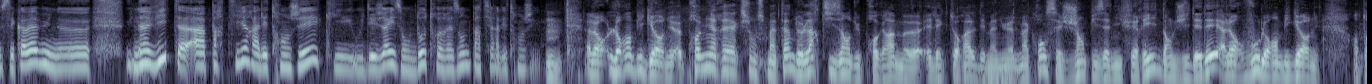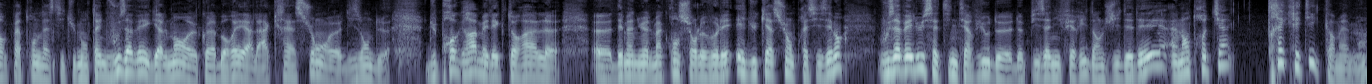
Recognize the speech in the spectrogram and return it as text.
C'est quand même une, invite à partir à l'étranger, où déjà ils ont d'autres raisons de partir à l'étranger. Hmm. Alors, Laurent Bigorgne, première réaction ce matin de l'artisan du programme euh, électoral d'Emmanuel Macron, c'est Jean Pisani-Ferry dans le JDD. Alors vous, Laurent Bigorgne, en tant que patron de l'Institut Montaigne, vous avez également euh, collaboré à la création, euh, disons, du, programme électoral d'Emmanuel Macron sur le volet éducation précisément. Vous avez lu cette interview de, de Pisani-Ferry dans le JDD, un entretien très critique quand même. Hein.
